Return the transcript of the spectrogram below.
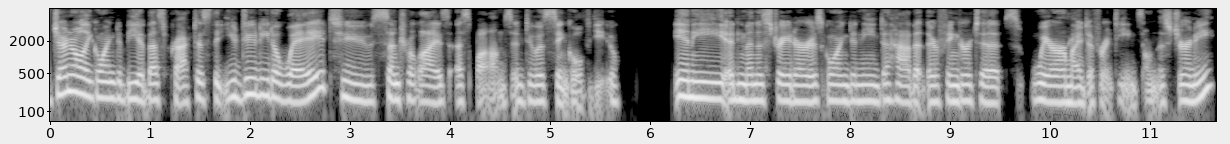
generally going to be a best practice that you do need a way to centralize SBOMs into a single view. Any administrator is going to need to have at their fingertips where are my different teams on this journey.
